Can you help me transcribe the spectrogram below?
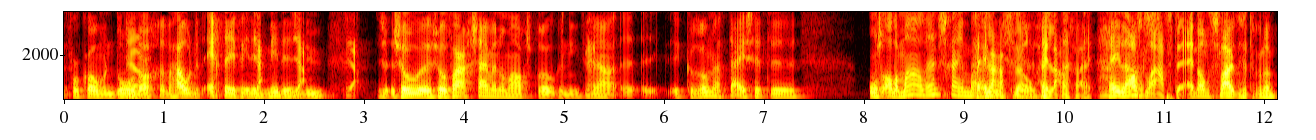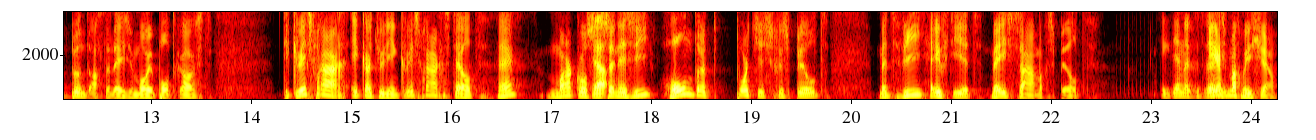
voor komende donderdag. We houden het echt even in Ja, het midden nu. ja. Zo, zo, vaag zijn we normaal gesproken niet. Nee. Maar ja, corona Thijs het ons allemaal, hè, schijnbaar. Helaas Dus, eh, wel, helaas wij. helaas. Als laatste. En dan sluiten zetten we een punt achter deze mooie podcast. Die quizvraag. Ik had jullie een quizvraag gesteld. Hè? Marcos Ja. Senesi, 100 potjes gespeeld. Met wie heeft hij het meest samengespeeld? Ik denk dat ik het weet. Eerst mag Michel.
